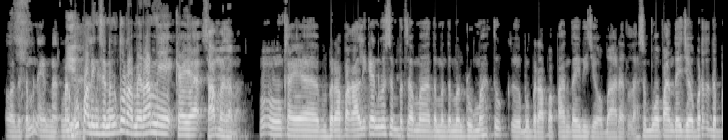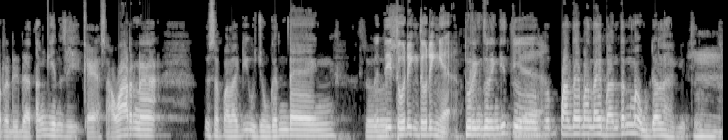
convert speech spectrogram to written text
Kalau ada temen enak. Nah, gue Iya. paling seneng tuh rame-rame kayak sama sama Mm-mm, kayak beberapa kali kan gue sempet sama teman-teman rumah tuh ke beberapa pantai di Jawa Barat lah. Semua pantai Jawa Barat udah pernah didatengin sih, kayak Sawarna, terus apalagi Ujung Genteng, Berarti terus touring-touring ya? touring-touring gitu. Iya. Pantai-pantai Banten mah udahlah gitu. Hmm.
